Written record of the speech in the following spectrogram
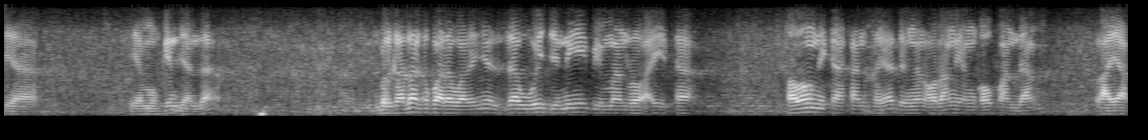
Ya, ya mungkin janda. berkata kepada walinya zawwijni biman ra'aita tolong nikahkan saya dengan orang yang kau pandang layak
